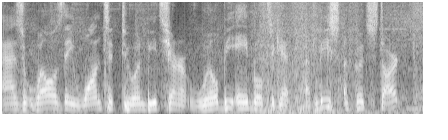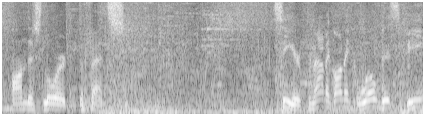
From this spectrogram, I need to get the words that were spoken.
as well as they wanted to, and BTR will be able to get at least a good start on this Lord defense. see here, Fnatic will this be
